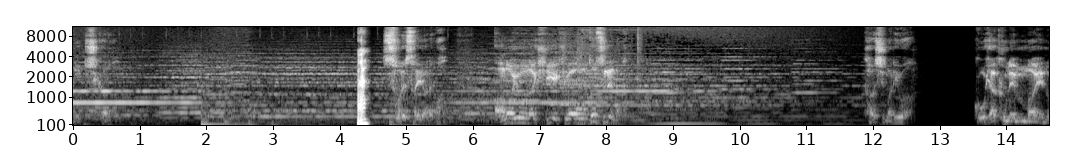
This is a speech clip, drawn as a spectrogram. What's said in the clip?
の力それさえあればあのような悲劇は訪れなかった始まりは500年前の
